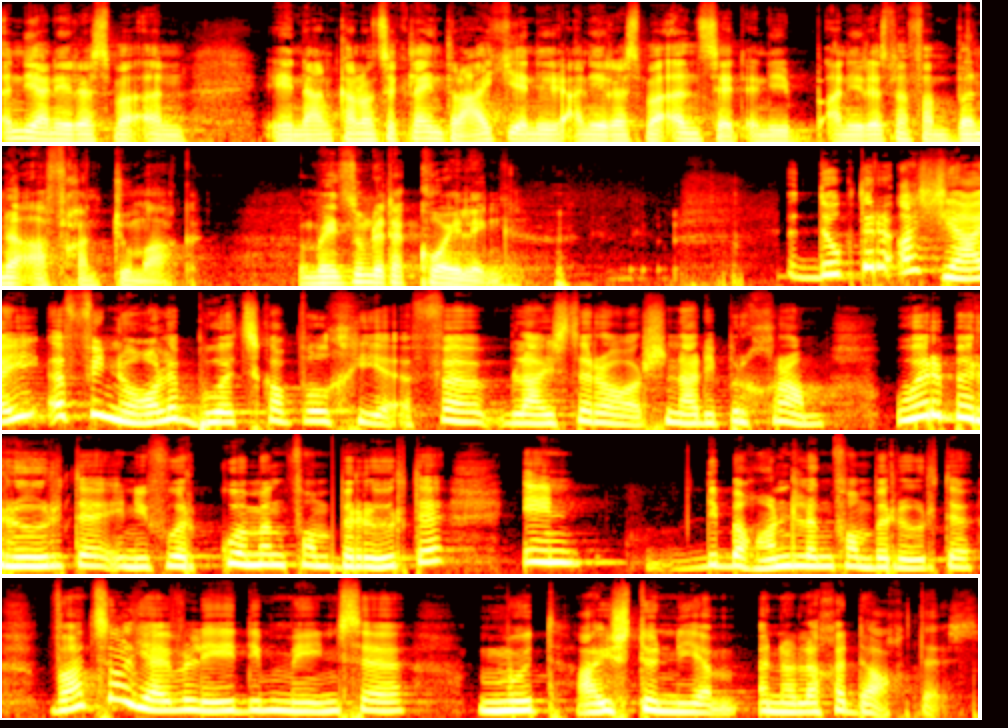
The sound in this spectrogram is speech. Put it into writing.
in die aneurisme in en dan kan ons 'n klein draadjie in die aneurisme inset en die aneurisme van binne af gaan toemaak. Mense noem dit 'n coiling. Dokter, as jy 'n finale boodskap wil gee vir luisteraars na die program oor beroerte en die voorkoming van beroerte en die behandeling van beroerte, wat sal jy wil hê die mense moet huis toe neem in hulle gedagtes?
